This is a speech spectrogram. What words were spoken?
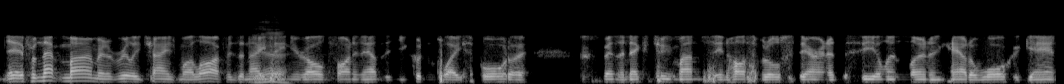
yeah, from that moment, it really changed my life as an 18 year old, finding out that you couldn't play sport. I spent the next two months in hospital staring at the ceiling, learning how to walk again,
